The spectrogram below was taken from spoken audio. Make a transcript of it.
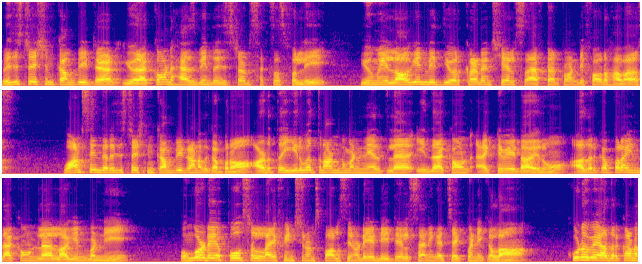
registration completed. Your account has been registered successfully. You may log in with your credentials after 24 hours. Once இந்த ரெஜிஸ்ட்ரேஷன் கம்ப்ளீட் ஆனதுக்கப்புறம் அடுத்த இருபத்தி நான்கு மணி நேரத்தில் இந்த அக்கௌண்ட் ஆக்டிவேட் ஆயிரும். அதற்கப்புறம் இந்த அக்கௌண்ட்டில் லாகின் பண்ணி உங்களுடைய போஸ்டல் லைஃப் இன்சூரன்ஸ் பாலிசியினுடைய டீட்டெயில்ஸை நீங்கள் செக் பண்ணிக்கலாம். கூடவே அதற்கான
